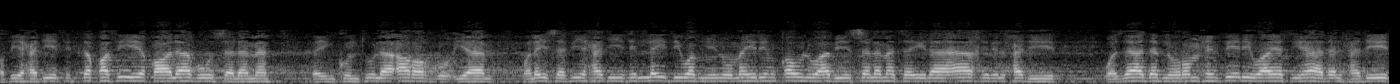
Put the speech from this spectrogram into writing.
وفي حديث الثقفي قال أبو سلمة فإن كنت لأرى الرؤيا. وليس في حديث الليث وابن نمير قول أبي سلمة إلى آخر الحديث. وزاد ابن رمح في رواية هذا الحديث.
